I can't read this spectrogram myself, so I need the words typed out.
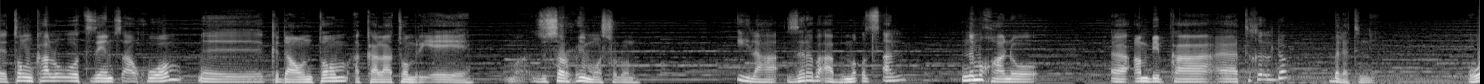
እቶም ካልኦት ዘየምጻእክዎም ክዳውንቶም ኣካላቶም ርእየ ዝሰርሑ ይመስሉን ኢላ ዘረባኣ ብምቕጻል ንምዃኑ ኣንቢብካ ትኽእል ዶ በለትኒ እወ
